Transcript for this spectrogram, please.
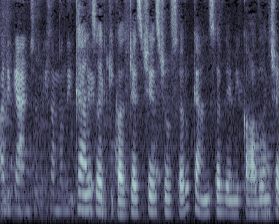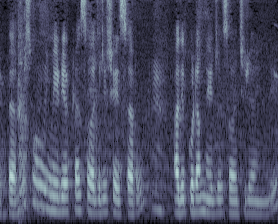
అది క్యాన్సర్కి సంబంధించి క్యాన్సర్కి కాదు. టెస్ట్ చేసి చూసారు క్యాన్సర్ ఏమీ కాదు అని చెప్పారు. సో ఇమీడియట్గా సర్జరీ చేశారు. మ్మ్. అది కూడా మేజర్ సర్జరీ అయింది.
